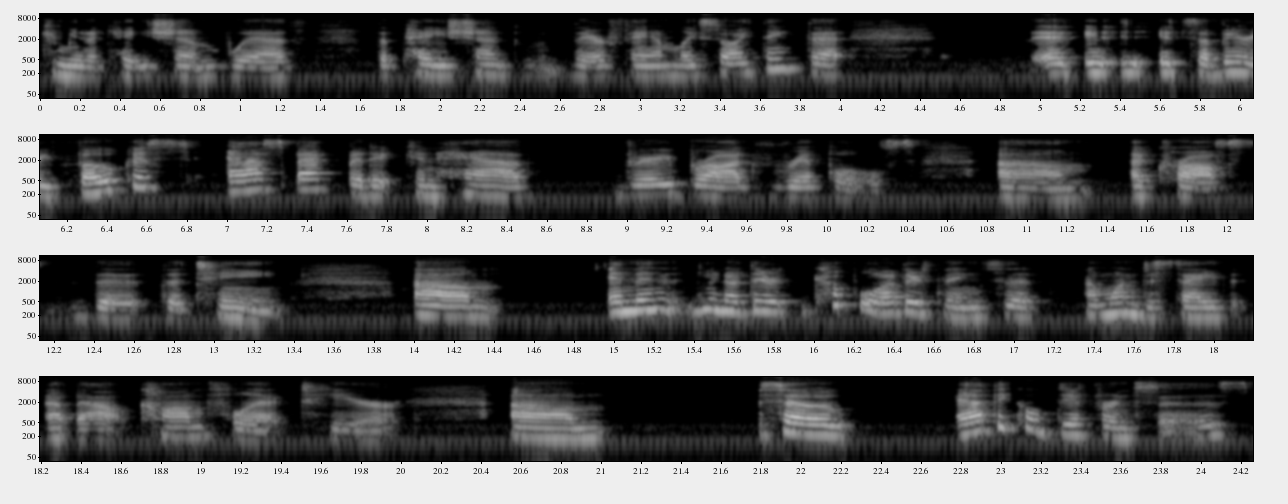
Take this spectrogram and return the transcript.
communication with the patient, their family. So I think that it, it, it's a very focused aspect, but it can have very broad ripples um, across the, the team. Um, and then, you know, there are a couple other things that I wanted to say about conflict here. Um, so, ethical differences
